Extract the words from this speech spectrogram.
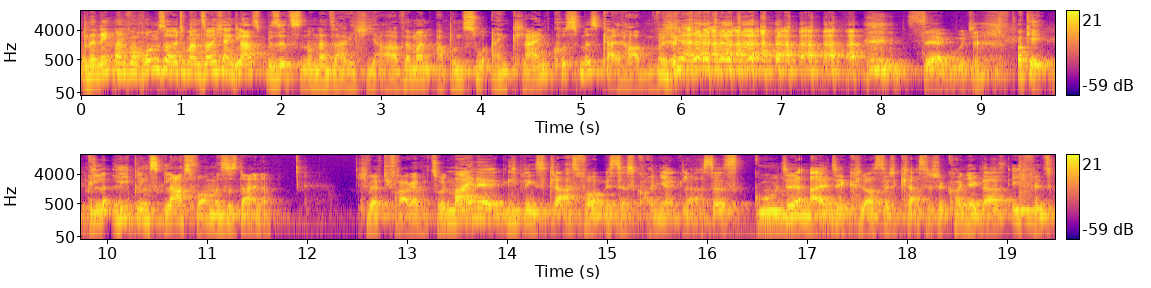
Und dann denkt man, warum sollte man solch ein Glas besitzen? Und dann sage ich, ja, wenn man ab und zu einen kleinen Kuss Mezcal haben will. Sehr gut. Okay, Gla Lieblingsglasform, was ist deine? Ich werfe die Frage einfach zurück. Meine Lieblingsglasform ist das Cognac-Glas. Das gute, alte, klassisch, klassische Cognac-Glas. Ich find's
